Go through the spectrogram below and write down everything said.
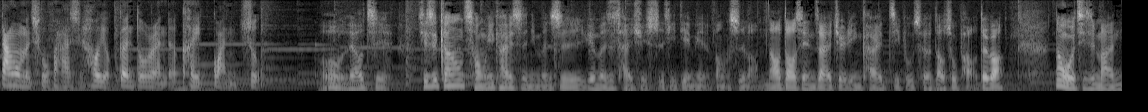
当我们出发的时候，有更多人的可以关注。哦，了解。其实刚刚从一开始你们是原本是采取实体店面的方式嘛，然后到现在决定开吉普车到处跑，对吧？那我其实蛮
